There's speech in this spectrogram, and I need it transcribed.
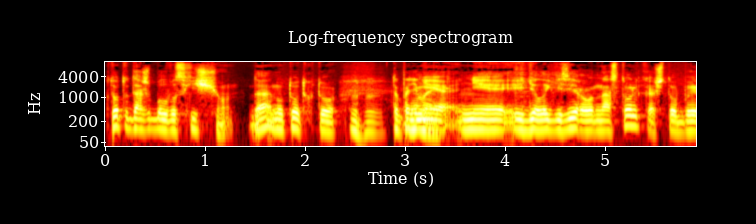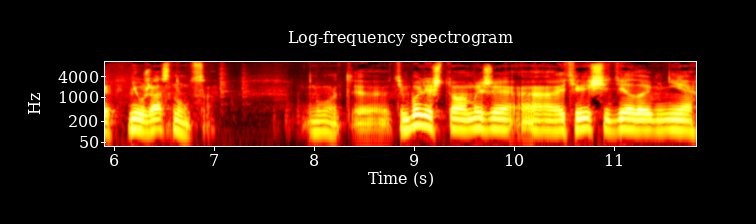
кто-то даже был восхищен, да, ну тот, кто угу, не, не идеологизирован настолько, чтобы не ужаснуться. Вот. Э, тем более, что мы же э, эти вещи делаем не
